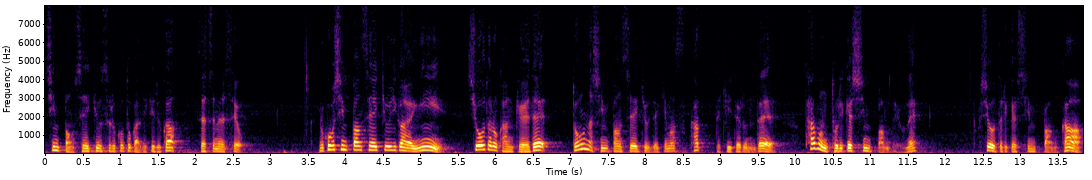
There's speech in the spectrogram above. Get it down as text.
審判を請求することができるか説明せよ。無効審判請求以外に使用との関係でどんな審判請求できますかって聞いてるんで多分取り消し審判だよね。不使用取り消し審判か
